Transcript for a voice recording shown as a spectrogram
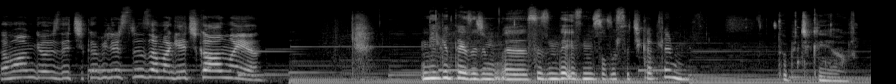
tamam Gözde çıkabilirsiniz ama geç kalmayın. Nilgün teyzeciğim e, sizin de izniniz olursa çıkabilir miyiz? Tabii çıkın yavrum.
